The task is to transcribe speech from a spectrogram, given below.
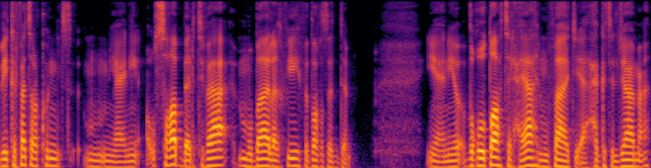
ذيك الفترة كنت يعني أصاب بارتفاع مبالغ فيه في ضغط الدم. يعني ضغوطات الحياة المفاجئة حقت الجامعة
